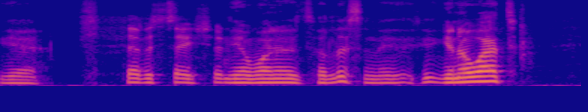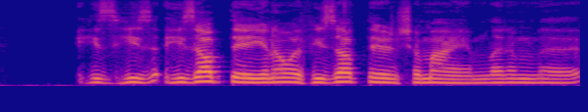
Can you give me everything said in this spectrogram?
yeah. devastation. Yeah, wanted to listen. Eh, You know what? He's he's he's up there. You know, if he's up there in Shemayim, let him uh,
